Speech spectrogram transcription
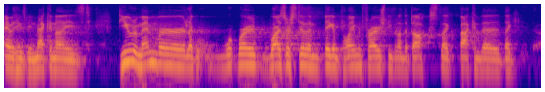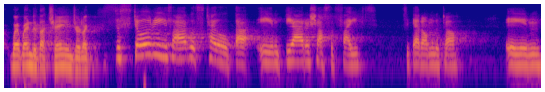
Everything's been mechanized. Do you remember, like, were, was there still a big employment for Irish people on the docks, like back in the, like, when, when did that change? Or like, The stories I was told that um, the Irish had to fight to get on the dock, um,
